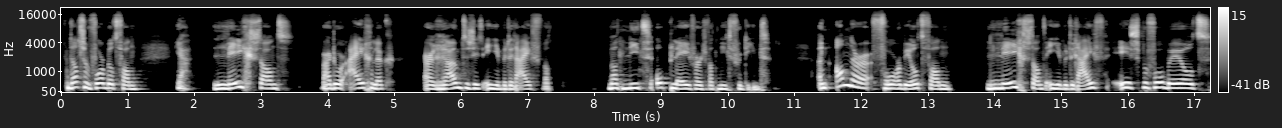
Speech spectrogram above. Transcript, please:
Dat is een voorbeeld van ja, leegstand, waardoor eigenlijk er ruimte zit in je bedrijf wat, wat niet oplevert, wat niet verdient. Een ander voorbeeld van leegstand in je bedrijf is bijvoorbeeld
